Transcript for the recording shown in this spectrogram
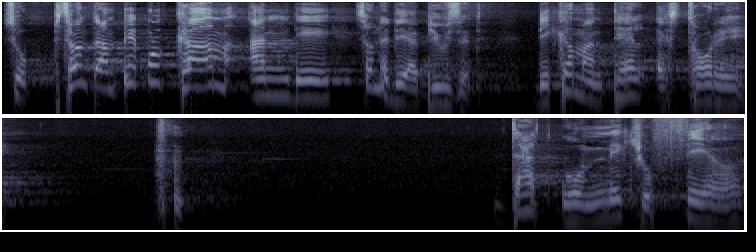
So sometimes people come and they sometimes they abuse it. They come and tell a story that will make you feel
